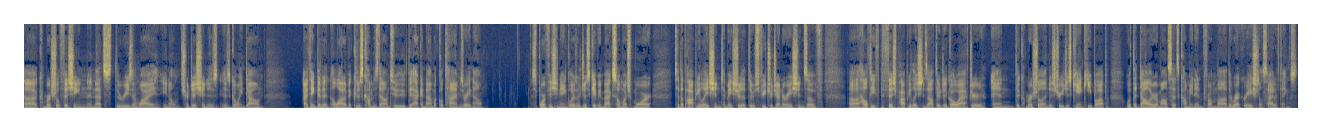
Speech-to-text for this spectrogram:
uh, commercial fishing, and that's the reason why you know tradition is is going down. I think that it, a lot of it just comes down to the economical times right now. Sport fishing anglers are just giving back so much more to the population to make sure that there's future generations of uh, healthy fish populations out there to go after, and the commercial industry just can't keep up with the dollar amounts that's coming in from uh, the recreational side of things.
